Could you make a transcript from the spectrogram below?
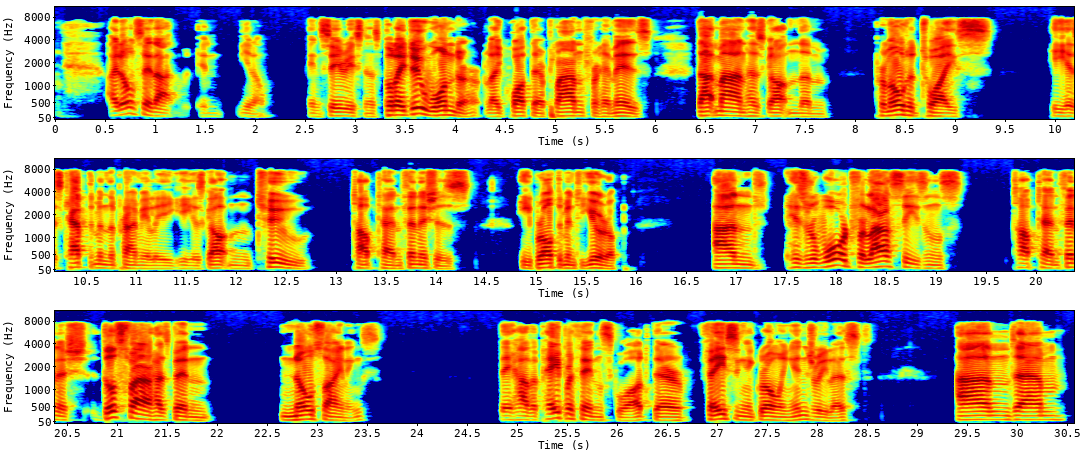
I don't say that in you know in seriousness. But I do wonder, like, what their plan for him is. That man has gotten them promoted twice. He has kept them in the Premier League. He has gotten two top 10 finishes. He brought them into Europe. And his reward for last season's top 10 finish thus far has been no signings. They have a paper thin squad. They're facing a growing injury list. And um,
